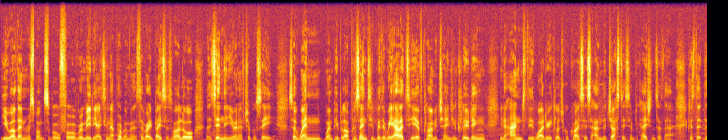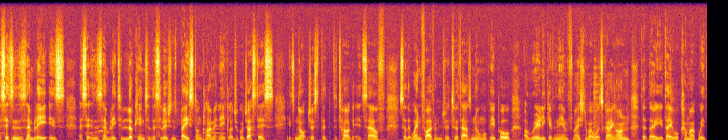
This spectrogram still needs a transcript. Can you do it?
you are then responsible for remediating that problem. And it's the very basis of our law that's in the UNFCCC. So when when people are presented with the reality of climate change, including you know, and the wider ecological crisis and the justice implications of that, because the, the Citizens Assembly is a Citizens Assembly to look into the solutions based on climate and ecological justice. It's not just the, the target itself. So that when 500 to 1,000 normal people are really given the information about what's going on, that they, they will come up with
